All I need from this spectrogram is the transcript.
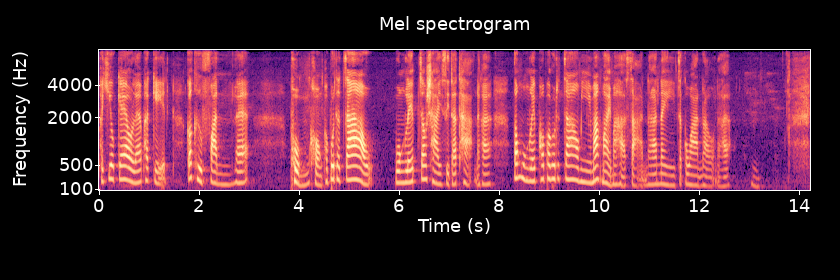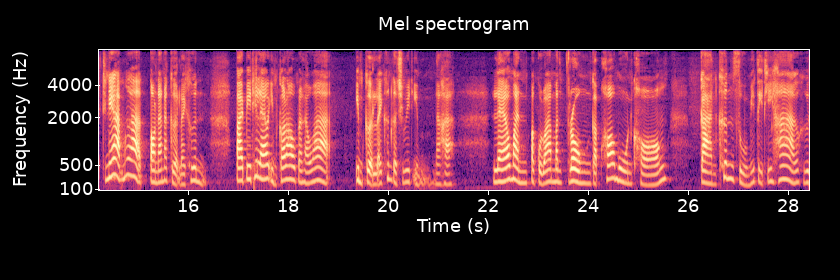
พระเขี้ยวแก้วและพระเกศก็คือฟันและผมของพระพุทธเจ้าวงเล็บเจ้าชายสิทธัตถะนะคะ ต้องวงเล็บเพราะพระพุทธเจ้ามีมากมายมหาศาลนะคะในจักรวาลเรานะคะทีเนี้ยเมื่อตอนนั้นเกิดอะไรขึ้น ปลายปีที่แล้วอิ่มก็เล่าไปแล้วว่า อิ่มเกิดอะไรขึ้นกับชีวิตอิ่มนะคะ แล้วมันปรากฏว่ามันตรงกับข้อมูลของการขึ้นสู่มิติที่ 5 ก็คือ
